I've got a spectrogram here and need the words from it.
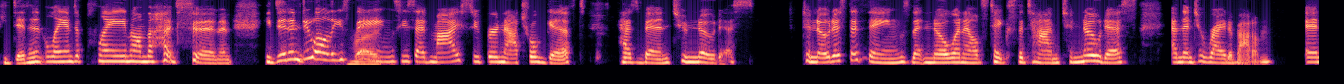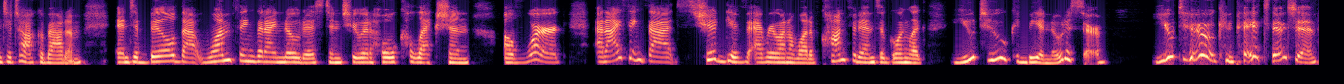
he didn't land a plane on the Hudson and he didn't do all these right. things. He said, My supernatural gift has been to notice to notice the things that no one else takes the time to notice and then to write about them and to talk about them and to build that one thing that I noticed into a whole collection of work. And I think that should give everyone a lot of confidence of going like, you too can be a noticer you too can pay attention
